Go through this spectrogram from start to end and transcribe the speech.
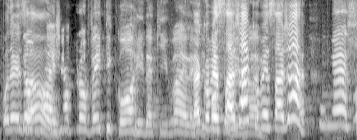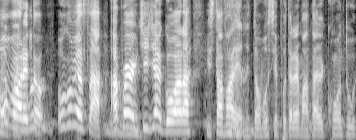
Poderzão. Então vai, já aproveita e corre daqui, vai, Alexei. Vai começar já? Vai. Começar já? Começa. Vambora, então. Vamos começar. A partir de agora, está valendo. Então você poderá matar enquanto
